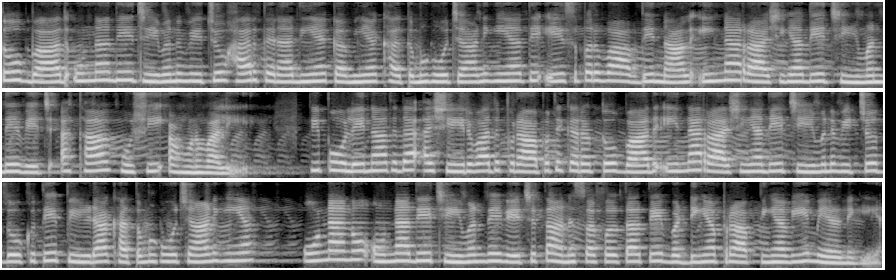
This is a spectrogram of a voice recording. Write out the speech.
ਤੋਂ ਬਾਅਦ ਉਹਨਾਂ ਦੇ ਜੀਵਨ ਵਿੱਚੋਂ ਹਰ ਤਰ੍ਹਾਂ ਦੀਆਂ ਕਮੀਆਂ ਖਤਮ ਹੋ ਜਾਣਗੀਆਂ ਤੇ ਇਸ ਪ੍ਰਭਾਵ ਦੇ ਨਾਲ ਇਹਨਾਂ ਰਾਸ਼ੀਆਂ ਦੇ ਜੀਵਨ ਦੇ ਵਿੱਚ ਅਥਾਹ ਖੁਸ਼ੀ ਆਉਣ ਵਾਲੀ ਹੈ ਤੇ ਭੋਲੇਨਾਥ ਦਾ ਆਸ਼ੀਰਵਾਦ ਪ੍ਰਾਪਤ ਕਰਨ ਤੋਂ ਬਾਅਦ ਇਹਨਾਂ ਰਾਸ਼ੀਆਂ ਦੇ ਜੀਵਨ ਵਿੱਚੋਂ ਦੁੱਖ ਤੇ ਪੀੜਾ ਖਤਮ ਹੋ ਜਾਣਗੀਆਂ। ਉਹਨਾਂ ਨੂੰ ਉਹਨਾਂ ਦੇ ਜੀਵਨ ਦੇ ਵਿੱਚ ਧਨ, ਸਫਲਤਾ ਤੇ ਵੱਡੀਆਂ ਪ੍ਰਾਪਤੀਆਂ ਵੀ ਮਿਲਣਗੀਆਂ।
